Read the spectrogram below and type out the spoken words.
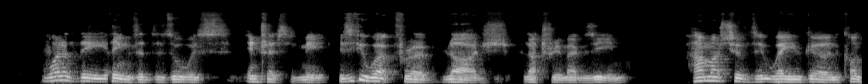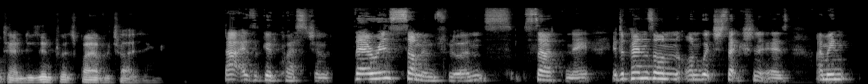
One of the things that has always interested me is if you work for a large luxury magazine, how much of the way you go and the content is influenced by advertising? That is a good question. There is some influence, certainly. It depends on, on which section it is. I mean,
